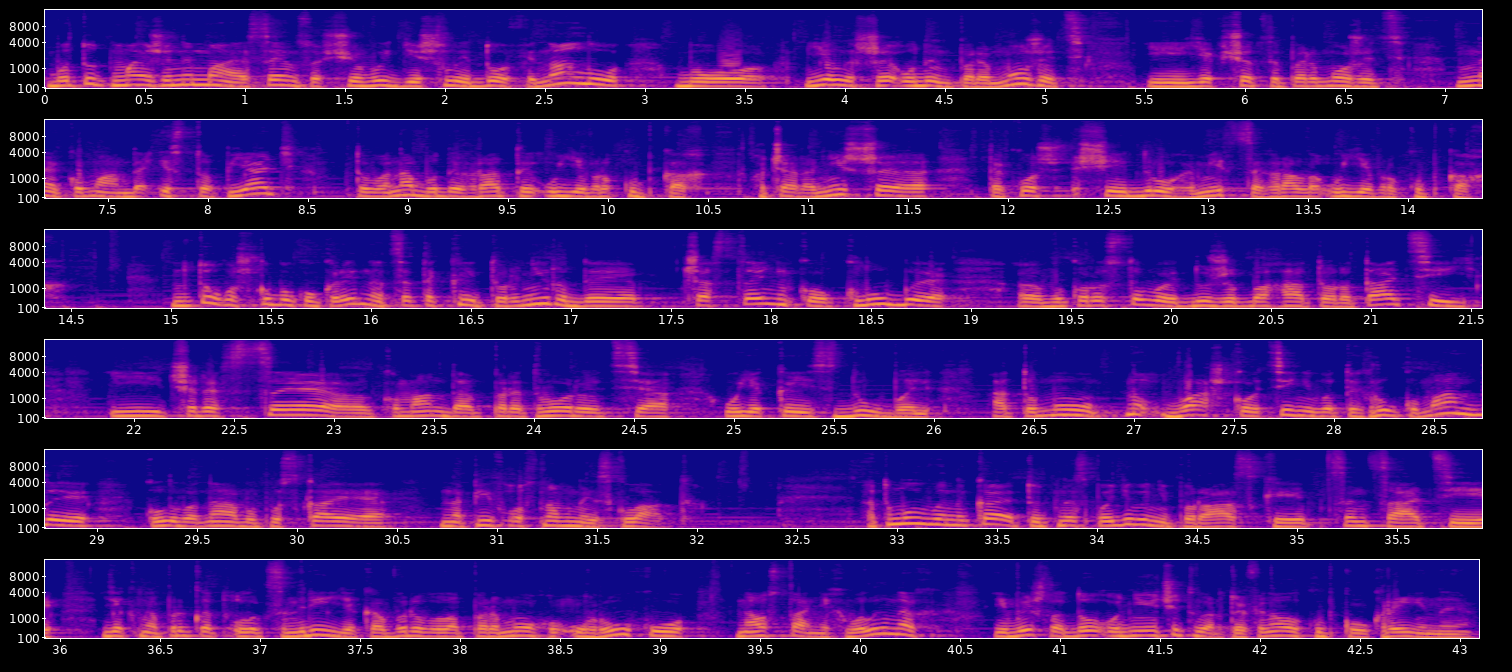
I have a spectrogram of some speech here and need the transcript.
Бо тут майже немає сенсу, що ви дійшли до фіналу, бо є лише один переможець, і якщо це переможець не команда із топ-5, то вона буде грати у Єврокубках. Хоча раніше також ще й друге місце грала у Єврокубках. До того ж, Кубок України це такий турнір, де частенько клуби е, використовують дуже багато ротацій, і через це команда перетворюється у якийсь дубль. А тому ну, важко оцінювати гру команди, коли вона випускає напівосновний склад. А тому виникають тут несподівані поразки, сенсації, як, наприклад, Олександрія, яка вирвала перемогу у руху на останніх хвилинах і вийшла до 1-4 фіналу Кубку України.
